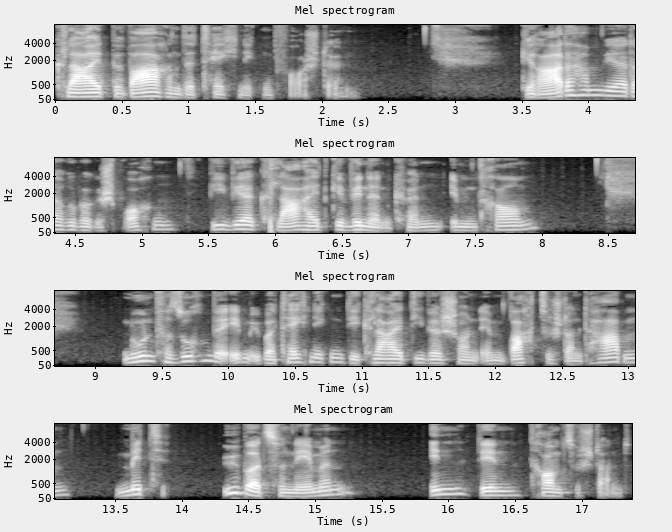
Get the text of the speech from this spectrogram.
Klarheit bewahrende Techniken vorstellen. Gerade haben wir darüber gesprochen, wie wir Klarheit gewinnen können im Traum nun versuchen wir eben über Techniken die Klarheit, die wir schon im Wachzustand haben, mit überzunehmen in den Traumzustand.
